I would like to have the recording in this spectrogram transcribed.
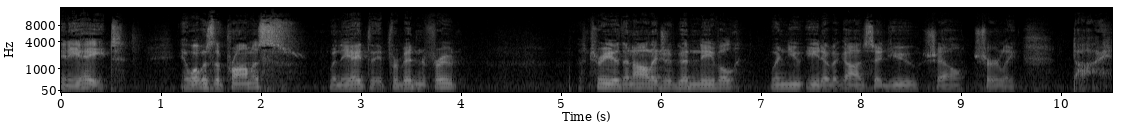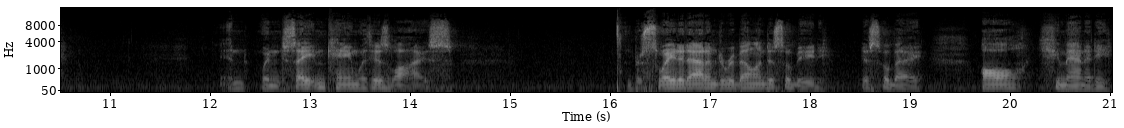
and he ate. And what was the promise when he ate the forbidden fruit? The tree of the knowledge of good and evil. When you eat of it, God said, You shall surely die. And when Satan came with his lies and persuaded Adam to rebel and disobey, disobey, all humanity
